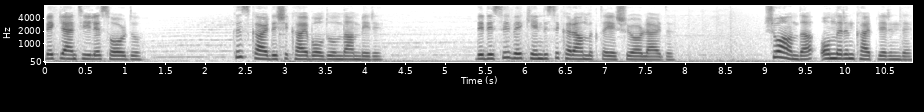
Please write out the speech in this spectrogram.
Beklentiyle sordu. Kız kardeşi kaybolduğundan beri dedesi ve kendisi karanlıkta yaşıyorlardı. Şu anda onların kalplerinde.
